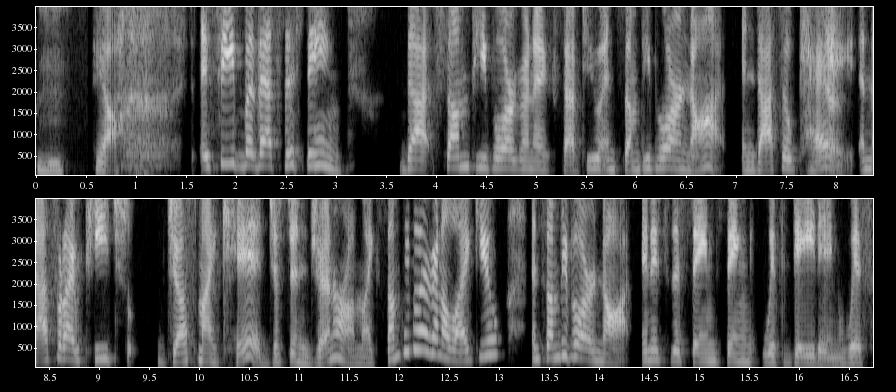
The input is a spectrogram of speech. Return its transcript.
Mhm. Yeah. Eh, See, but that's the thing that some people are going to accept you and some people are not. And that's okay. Yeah. And that's what I teach just my kid, just in general. I'm like, some people are going to like you and some people are not. And it's the same thing with dating, with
